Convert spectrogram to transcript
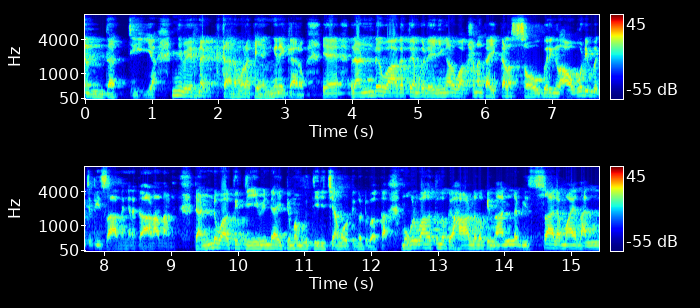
എന്താ ചെയ്യുക ഇനി വരുന്ന തലമുറയ്ക്ക് എങ്ങനെയൊക്കെയാണോ ഏ രണ്ട് ഭാഗത്ത് നമുക്ക് ഡൈനിങ് ഹാൾ ഭക്ഷണം കഴിക്കാനുള്ള സൗകര്യങ്ങൾ അവിടെയും വെച്ചിട്ട് ഈ സാധനം ഇങ്ങനെ കാണാമെന്നാണ് രണ്ട് ഭാഗത്ത് ടി വിന്റെ ഐറ്റം നമുക്ക് തിരിച്ച് അങ്ങോട്ടും ഇങ്ങോട്ടും വെക്കാം. മുകൾ ഭാഗത്ത് നോക്കി ഹാളിൽ നോക്കി നല്ല വിശാലമായ നല്ല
